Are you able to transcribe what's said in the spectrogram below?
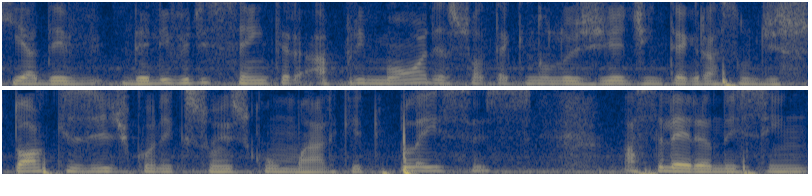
que a Delivery Center aprimore a sua tecnologia de integração de estoques e de conexões com marketplaces, acelerando assim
